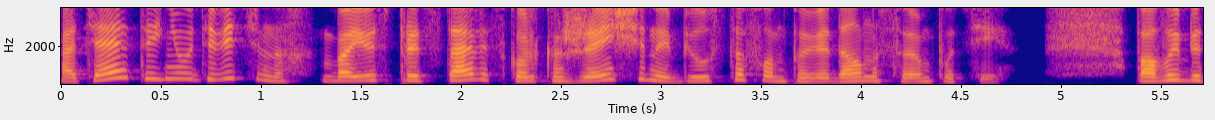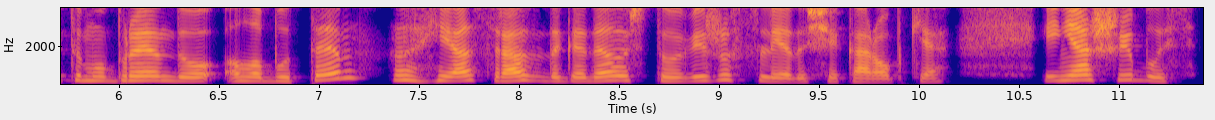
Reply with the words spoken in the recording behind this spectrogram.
Хотя это и не удивительно. Боюсь представить, сколько женщин и бюстов он повидал на своем пути. По выбитому бренду Лабутен я сразу догадалась, что увижу в следующей коробке. И не ошиблась.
